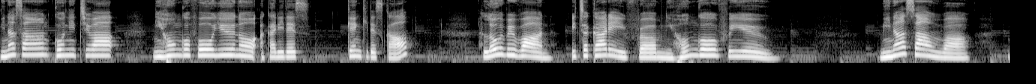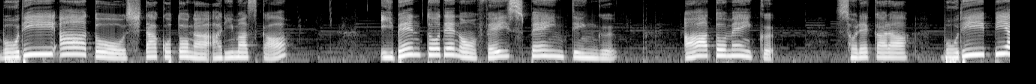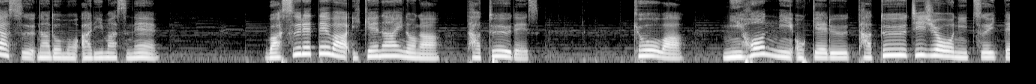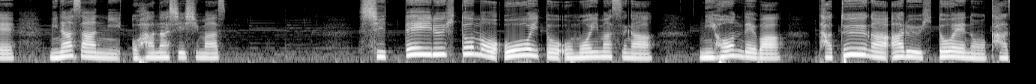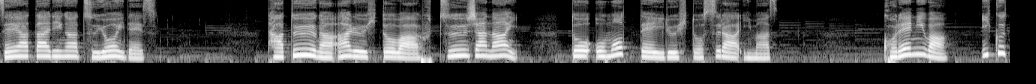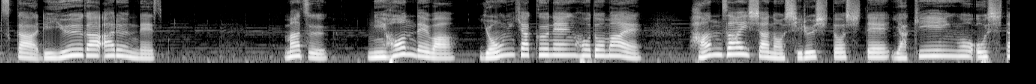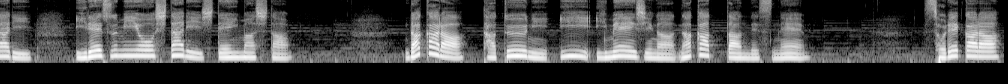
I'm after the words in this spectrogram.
皆さん、こんにちは。日本語 4U のあかりです。元気ですか ?Hello everyone, it's Akari from 日本語 4U。皆さんはボディーアートをしたことがありますか？イベントでのフェイスペインティング、アートメイク、それからボディピアスなどもありますね。忘れてはいけないのがタトゥーです。今日は日本におけるタトゥー事情について皆さんにお話しします。知っている人も多いと思いますが、日本ではタトゥーがある人への風当たりが強いです。タトゥーがある人は普通じゃないと思っている人すらいます。これにはいくつか理由があるんです。まず、日本では400年ほど前、犯罪者の印として焼き印を押したり、入れ墨をしたりしていました。だからタトゥーにいいイメージがなかったんですね。それから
